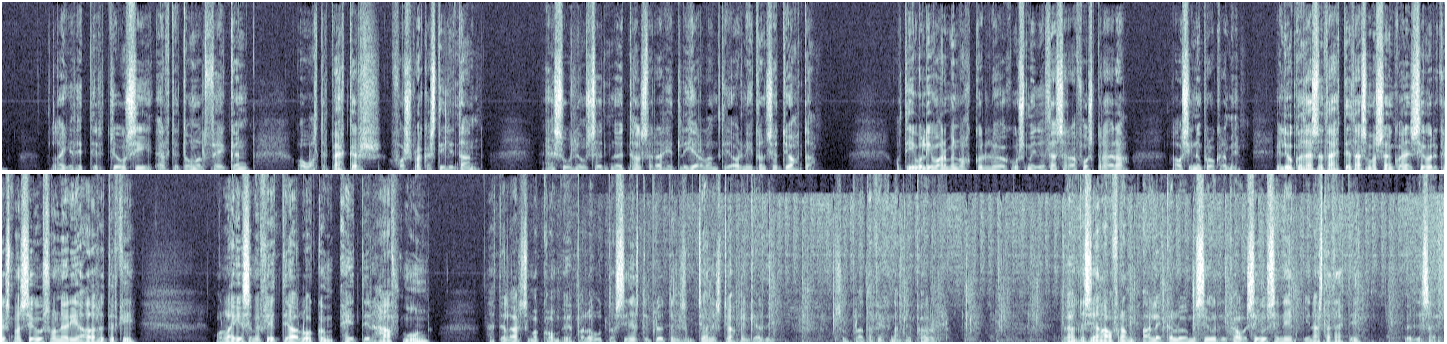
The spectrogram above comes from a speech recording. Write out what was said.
Lagið heitir Josie eftir Donald Fagan og Walter Becker, forsprakka stíl í Dan. En svo hljómsveit naut halsverðar hilli hér á landi árið 1978. Og Tífóli var með nokkur lög úr smiðju þessara fósbræðra á sínu prógrami. Við ljúkum þessum þætti þar sem að söngvarinn Sigurður Kristmann Sigursson er í aðalhuturki og lagið sem er flytja að lokum heitir Half Moon. Þetta er lag sem að kom uppalega út á síðustu blötunni sem Janis Joplin gerði. Svo plata fekk nafni Pearl. Við höldum síðan áfram að leika lögum með Sigurður K. Sigursinni í næsta þætti. Verðið sæl.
